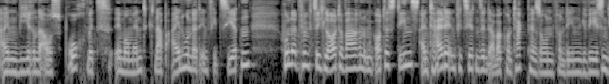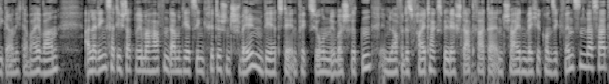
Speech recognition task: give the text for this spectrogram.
einen Virenausbruch mit im Moment knapp 100 Infizierten. 150 Leute waren im Gottesdienst. Ein Teil der Infizierten sind aber Kontaktpersonen von denen gewesen, die gar nicht dabei waren. Allerdings hat die Stadt Bremerhaven damit jetzt den kritischen Schwellenwert der Infektion Informationen überschritten. Im Laufe des Freitags will der Stadtrat da entscheiden, welche Konsequenzen das hat.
